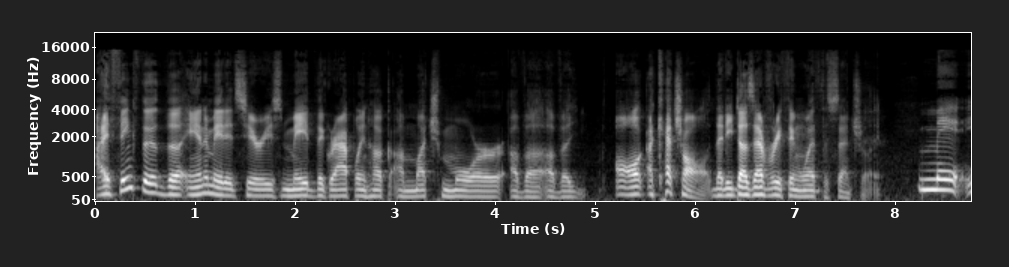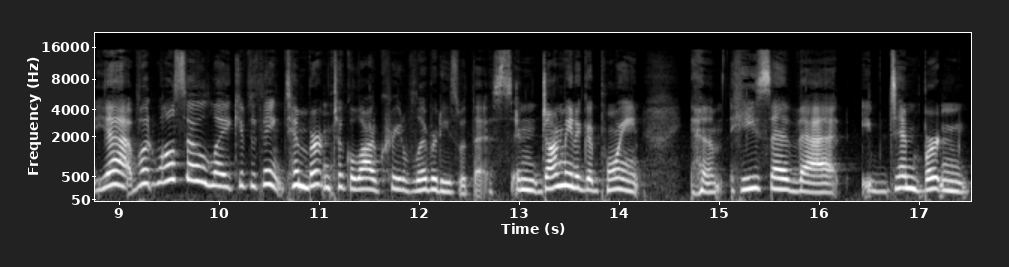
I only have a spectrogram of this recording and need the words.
i think the the animated series made the grappling hook a much more of a of a all a catch-all that he does everything with essentially May, yeah, but also like you have to think Tim Burton took a lot of creative liberties with this, and John made a good point. Um, he said that Tim Burton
